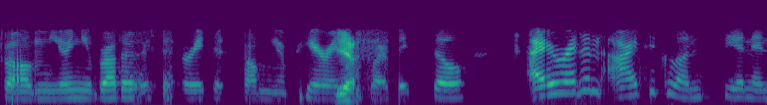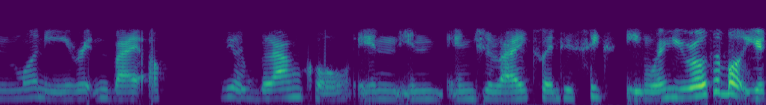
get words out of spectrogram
from your new brother was separated from your parents yes. for a bit. So I read an article on CNN Money written by Octavio Blanco in, in, in July 2016 where he wrote about your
